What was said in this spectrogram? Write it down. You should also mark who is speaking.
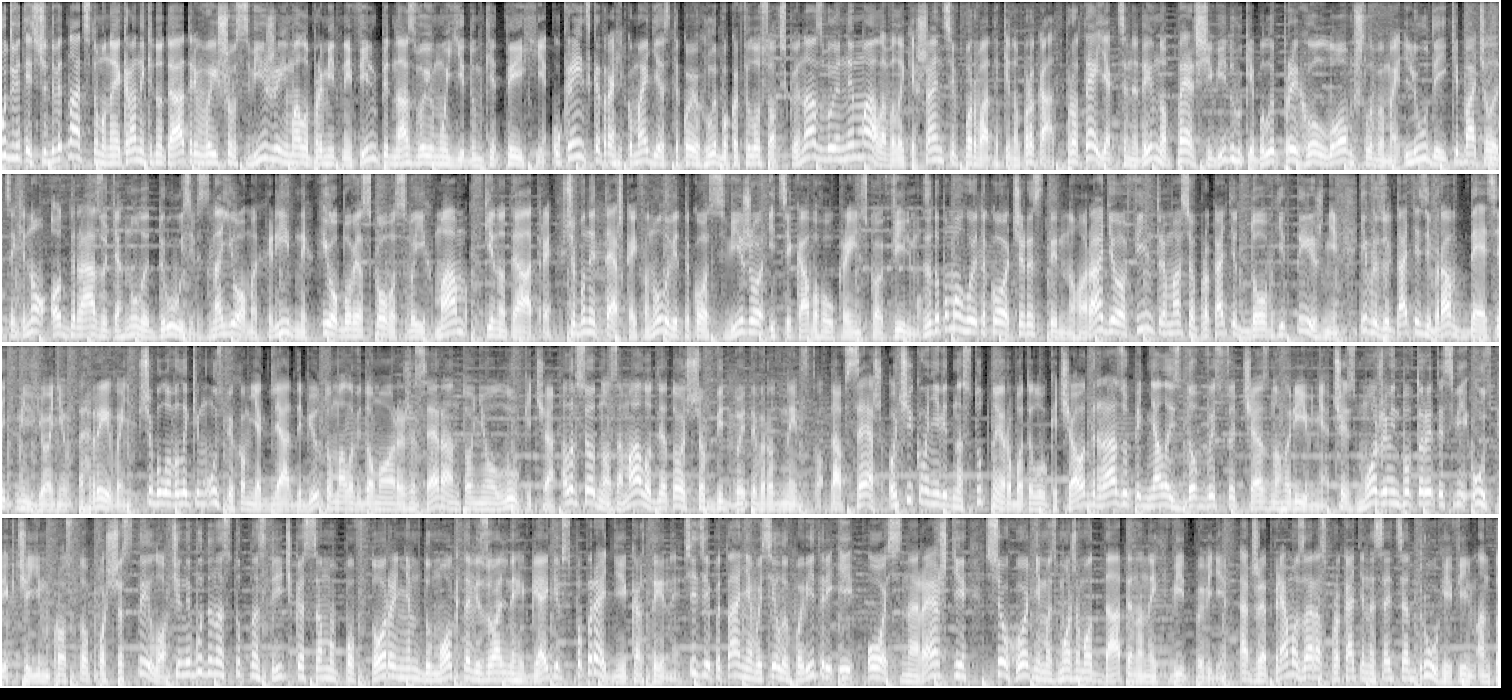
Speaker 1: У 2019-му на екрани кінотеатрів вийшов свіжий і малопримітний фільм під назвою Мої думки тихі. Українська трагікомедія з такою глибоко філософською назвою не мала великих шансів порвати кінопрокат. Проте, як це не дивно, перші відгуки були приголомшливими. Люди, які бачили це кіно, одразу тягнули друзів, знайомих, рідних і обов'язково своїх мам в кінотеатри, щоб вони теж кайфанули від такого свіжого і цікавого українського фільму. За допомогою такого черестинного радіо фільм тримався в прокаті довгі тижні і в результаті зібрав 10 мільйонів гривень, що було великим успіхом як для дебюту маловідомого режисера Антоніо Лукіча, але все одно замало для того, щоб відбити виробництво. Та все ж очікування від наступної роботи Лукіча одразу піднялись до височезного рівня. Чи зможе він повторити свій успіх, чи їм просто пощастило? Чи не буде наступна стрічка самоповторенням думок та візуальних гегів з попередньої картини? Всі ці питання висіли в повітрі, і ось нарешті сьогодні ми зможемо дати на них відповіді. Адже прямо зараз прокаті несеться другий фільм Антоніо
